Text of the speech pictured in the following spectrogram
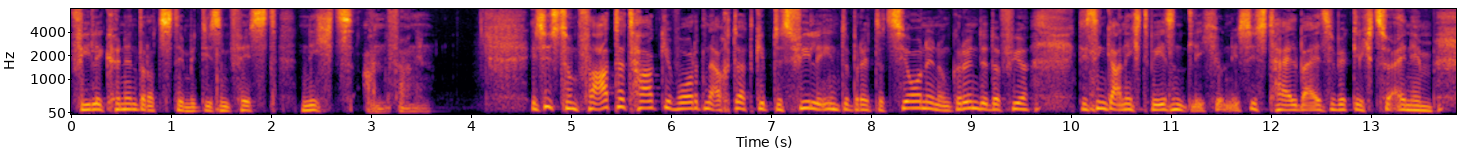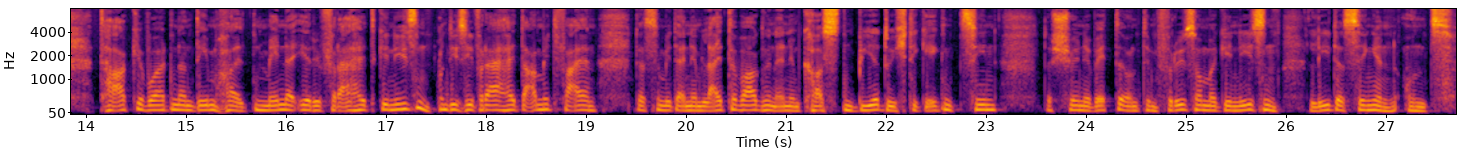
Viele können trotzdem mit diesem Fest nichts anfangen. Es ist zum Vatertag geworden, auch dort gibt es viele Interpretationen und Gründe dafür, die sind gar nicht wesentlich und es ist teilweise wirklich zu einem Tag geworden, an dem halt Männer ihre Freiheit genießen und diese Freiheit damit feiern, dass sie mit einem Leiterwagen und einem Kasten Bier durch die Gegend ziehen, das schöne Wetter und den Frühsommer genießen, Lieder singen und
